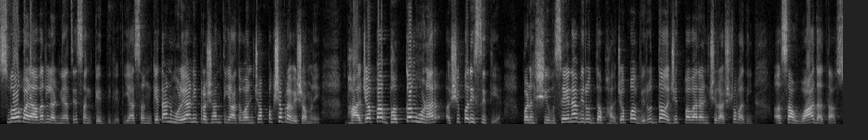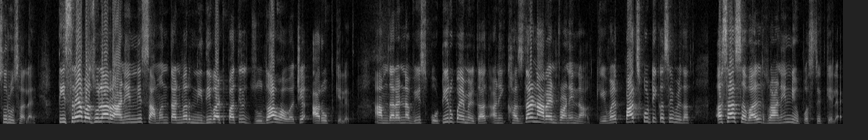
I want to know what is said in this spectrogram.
स्वबळावर लढण्याचे संकेत दिलेत. या संकेतांमुळे आणि प्रशांत यादवांच्या पक्षप्रवेशामुळे भाजप भक्कम होणार अशी परिस्थिती आहे. पण शिवसेना विरुद्ध भाजप विरुद्ध अजित पवारांची राष्ट्रवादी असा वाद आता सुरू झालाय. तिसऱ्या बाजूला राणेंनी सामंतांवर निधी वाटपातील जुदा व्हावाचे आरोप केलेत. आमदारांना वीस कोटी रुपये मिळतात आणि खासदार नारायण राणेंना केवळ पाच कोटी कसे मिळतात? असा सवाल राणेंनी उपस्थित केलाय.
